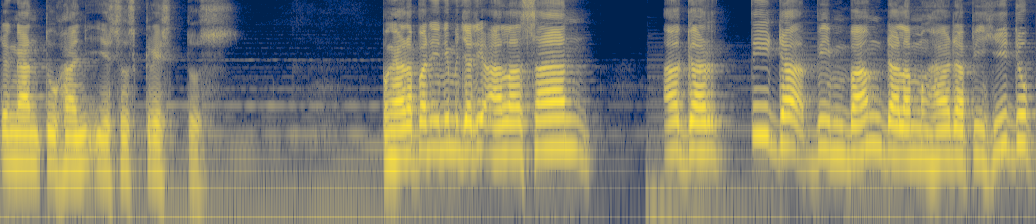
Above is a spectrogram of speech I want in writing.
dengan Tuhan Yesus Kristus. Pengharapan ini menjadi alasan agar tidak bimbang dalam menghadapi hidup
